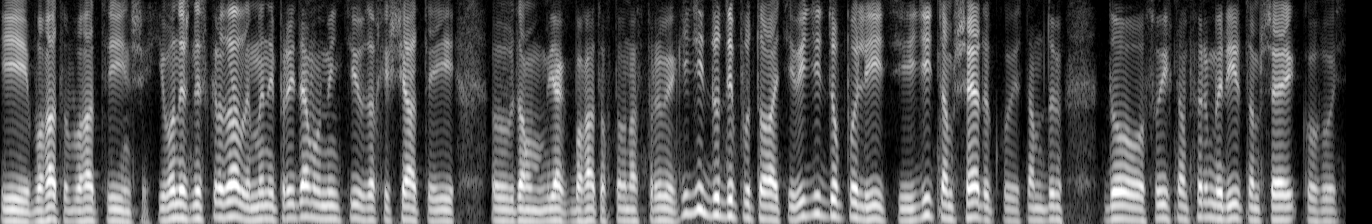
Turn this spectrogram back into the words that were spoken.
і багато-багато інших. І вони ж не сказали, ми не прийдемо мінтів захищати, і е, там, як багато хто в нас привик. Ідіть до депутатів, ідіть до поліції, ідіть там ще до когось, там, до, до своїх там фермерів, там ще когось.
